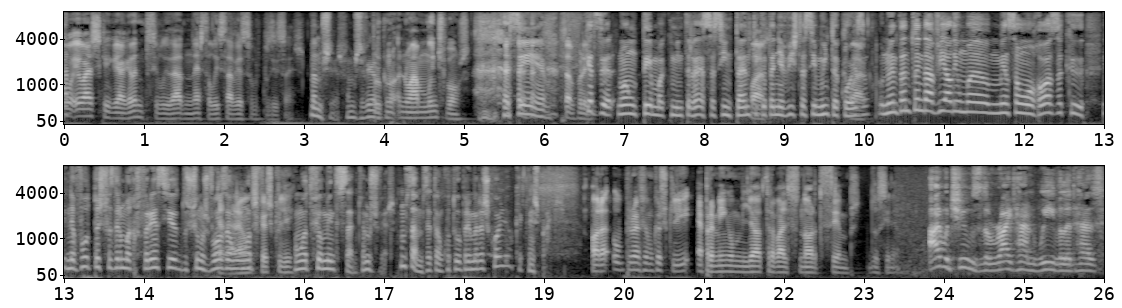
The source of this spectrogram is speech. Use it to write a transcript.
estar. Eu, eu acho que há grande possibilidade nesta lista haver sobreposições. Vamos ver, vamos ver. Porque não, não há muitos bons. Sim, é. Quer dizer, não é um tema que me interessa assim tanto e Claro. que eu tenha visto assim muita coisa. No entanto, ainda havia ali uma menção honrosa que ainda vou depois fazer uma referência dos filmes bons a é um, outro, a um outro filme interessante. Vamos ver. Começamos então com a tua primeira escolha. O que é que tens para aqui? Ora, o primeiro filme que eu escolhi é para mim o melhor trabalho sonoro de sempre do cinema. I would choose the right hand weevil. It has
